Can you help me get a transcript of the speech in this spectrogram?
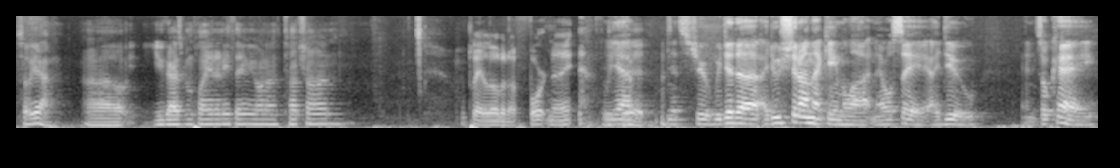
so yeah, uh, you guys been playing anything you want to touch on? We played a little bit of Fortnite. We yeah, did. it's true. We did. Uh, I do shit on that game a lot, and I will say I do, and it's okay,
